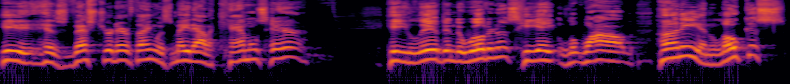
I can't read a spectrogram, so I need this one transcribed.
He, his vesture and everything was made out of camel's hair. He lived in the wilderness. He ate wild honey and locusts.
